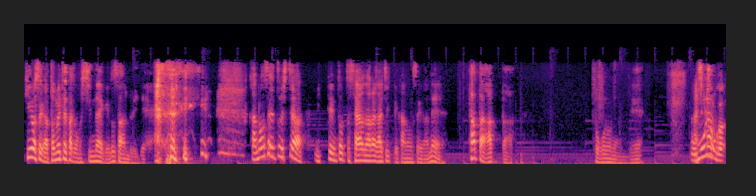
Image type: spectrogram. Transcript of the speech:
広瀬が止めてたかもしれないけど、三塁で。可能性としては、1点取ってサヨナラ勝ちって可能性がね、多々あったところなんで。大森のが、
